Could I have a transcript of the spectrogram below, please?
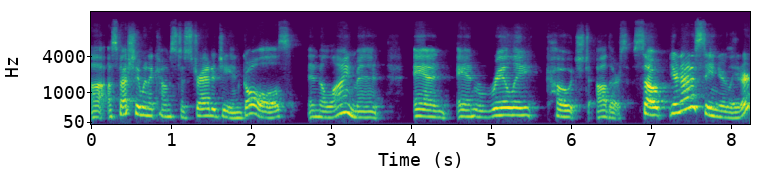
uh, especially when it comes to strategy and goals and alignment, and and really coached others. So you're not a senior leader.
